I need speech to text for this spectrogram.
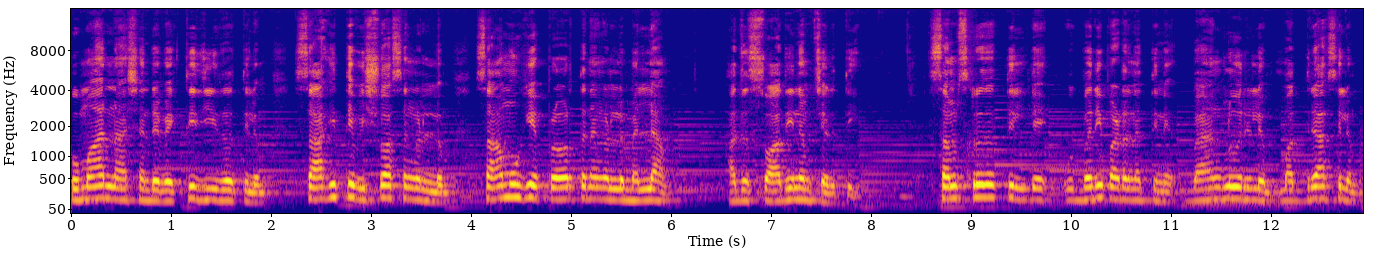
കുമാരനാശന്റെ വ്യക്തിജീവിതത്തിലും സാഹിത്യ വിശ്വാസങ്ങളിലും സാമൂഹ്യ പ്രവർത്തനങ്ങളിലുമെല്ലാം അത് സ്വാധീനം ചെലുത്തി. സംസ്കൃതത്തിന്റെ ഉപരിപഠനത്തിന് ബാംഗ്ലൂരിലും മദ്രാസിലും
